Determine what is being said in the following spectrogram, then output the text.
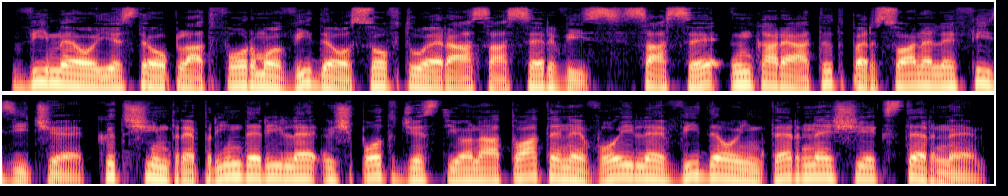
Vimeo este o platformă video software as a service, SASE, în care atât persoanele fizice, cât și întreprinderile își pot gestiona toate nevoile video interne și externe.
